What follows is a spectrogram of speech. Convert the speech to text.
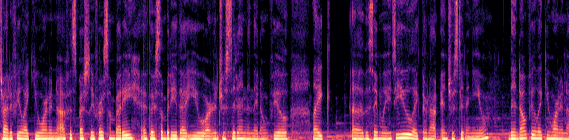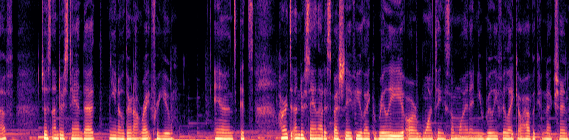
try to feel like you aren't enough, especially for somebody. If there's somebody that you are interested in and they don't feel like uh, the same way as you, like they're not interested in you, then don't feel like you aren't enough. Just understand that, you know, they're not right for you. And it's hard to understand that, especially if you like really are wanting someone and you really feel like y'all have a connection.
